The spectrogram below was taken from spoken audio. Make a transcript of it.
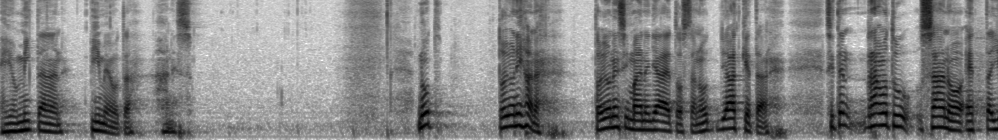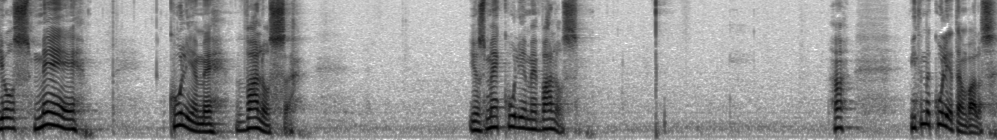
Ei ole mitään pimeyttä hänessä. Nyt, toi on ihana. Toi on ensimmäinen jae tuossa. Nyt jatketaan. Sitten Raamattu sanoo, että jos me kuljemme valossa, jos me kuljemme valossa, ha? miten me kuljetaan valossa?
